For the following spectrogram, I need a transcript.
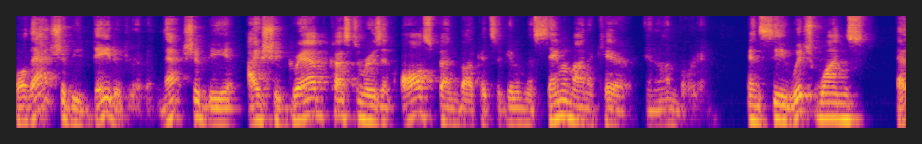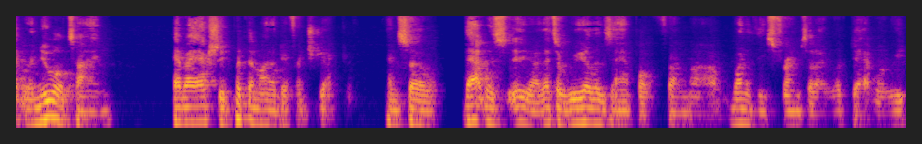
Well, that should be data driven. That should be, I should grab customers in all spend buckets and give them the same amount of care in onboarding and see which ones at renewal time have I actually put them on a different trajectory? And so that was, you know, that's a real example from uh, one of these firms that I looked at where we,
